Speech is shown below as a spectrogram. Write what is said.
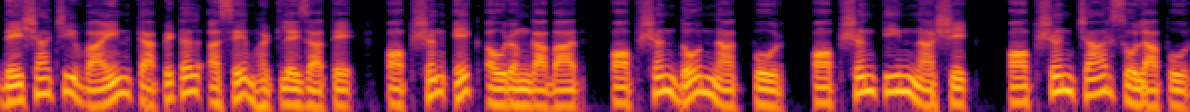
देशाची वाईन कॅपिटल असे म्हटले जाते? ऑप्शन एक औरंगाबाद ऑप्शन दोन नागपूर ऑप्शन तीन नाशिक ऑप्शन चार सोलापूर.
